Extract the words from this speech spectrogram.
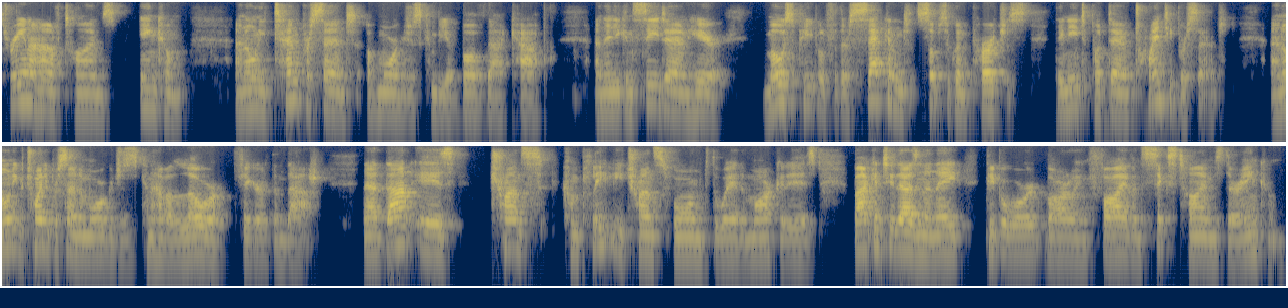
Three and a half times income and only 10% of mortgages can be above that cap. And then you can see down here, most people for their second subsequent purchase, they need to put down 20% and only 20% of mortgages can have a lower figure than that. Now that is trans completely transformed the way the market is. Back in 2008, people were borrowing five and six times their income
